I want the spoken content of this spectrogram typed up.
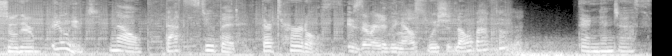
So they're aliens. No, that's stupid. They're turtles. Is there anything else we should know about them? They're ninjas.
